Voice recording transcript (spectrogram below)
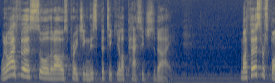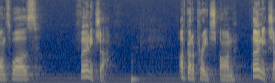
When I first saw that I was preaching this particular passage today, my first response was furniture. I've got to preach on furniture.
